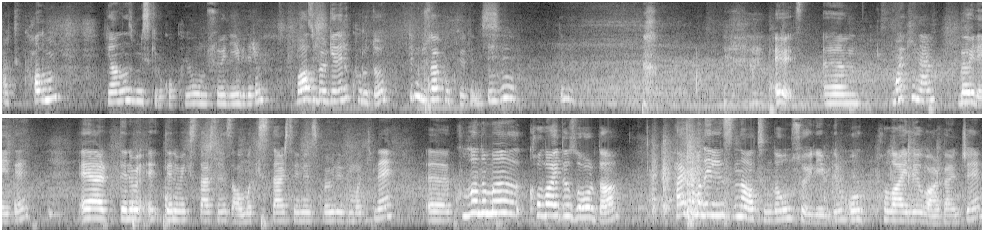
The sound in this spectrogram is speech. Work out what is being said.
Artık halım yalnız mis gibi kokuyor onu söyleyebilirim. Bazı bölgeleri kurudu. Değil mi? Güzel kokuyor Deniz. Değil mi? evet. E, makinem böyleydi. Eğer deneme, e, denemek isterseniz, almak isterseniz böyle bir makine. e, kullanımı kolay da zor da. Her zaman elinizin altında onu söyleyebilirim. O kolaylığı var bence.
